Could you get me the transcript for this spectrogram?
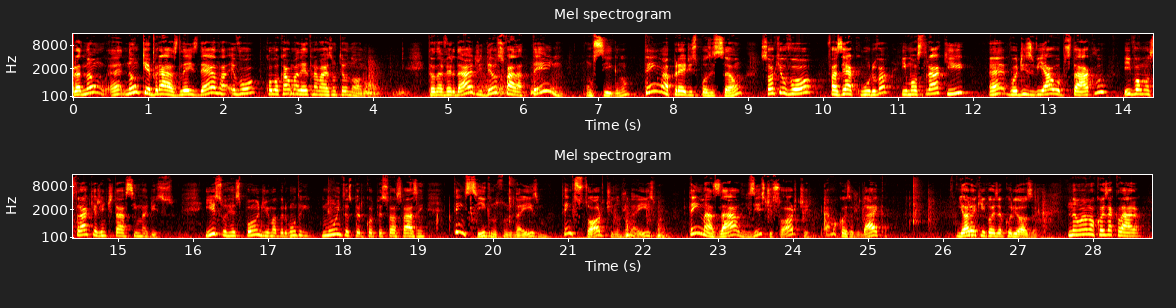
para não, é, não quebrar as leis dela, eu vou colocar uma letra a mais no teu nome. Então, na verdade, Deus fala: tem um signo, tem uma predisposição, só que eu vou fazer a curva e mostrar que, é, vou desviar o obstáculo e vou mostrar que a gente está acima disso. Isso responde uma pergunta que muitas pessoas fazem: tem signos no judaísmo? Tem sorte no judaísmo? Tem mazal? Existe sorte? É uma coisa judaica? E olha que coisa curiosa: não é uma coisa clara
